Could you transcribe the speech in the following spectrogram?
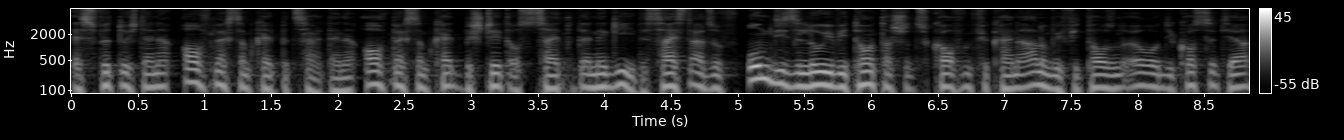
es wird durch deine Aufmerksamkeit bezahlt. Deine Aufmerksamkeit besteht aus Zeit und Energie. Das heißt also, um diese Louis Vuitton-Tasche zu kaufen für keine Ahnung wie viel tausend Euro die kostet, ja,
